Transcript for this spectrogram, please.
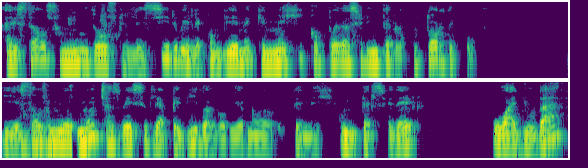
a Estados Unidos le sirve y le conviene que México pueda ser interlocutor de Cuba. Y Estados Unidos muchas veces le ha pedido al gobierno de México interceder o ayudar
